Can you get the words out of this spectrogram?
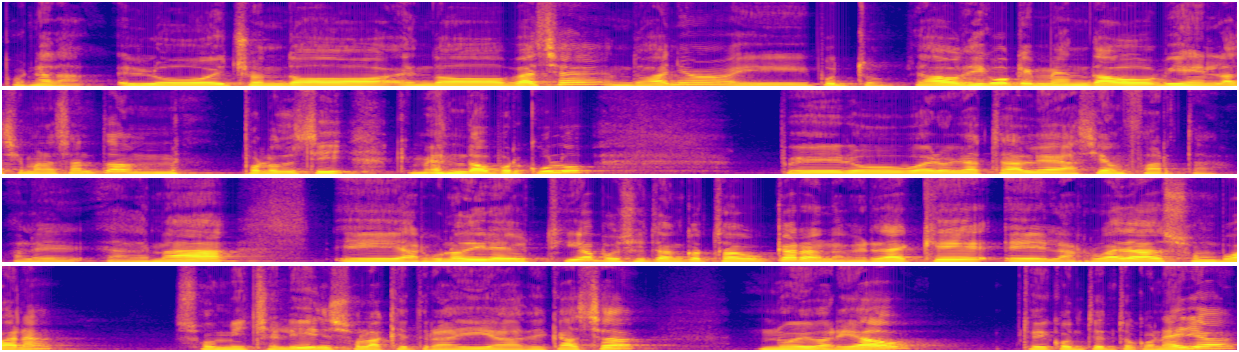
pues nada, lo he hecho en dos, en dos veces, en dos años y punto. Ya os digo que me han dado bien la Semana Santa, por no decir que me han dado por culo. Pero bueno, ya está, le hacían falta, ¿vale? Además eh, algunos diréis, hostia, pues si te han costado caras. La verdad es que eh, las ruedas son buenas, son Michelin, son las que traía de casa, no he variado, estoy contento con ellas.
